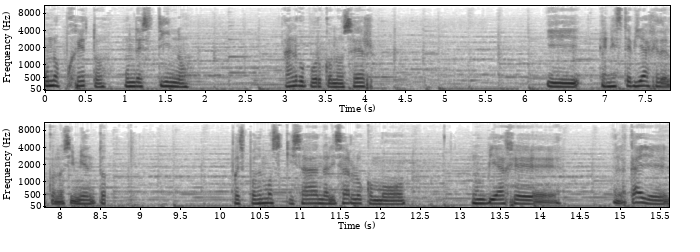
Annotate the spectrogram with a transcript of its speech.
un objeto, un destino, algo por conocer. Y en este viaje del conocimiento, pues podemos quizá analizarlo como un viaje en la calle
